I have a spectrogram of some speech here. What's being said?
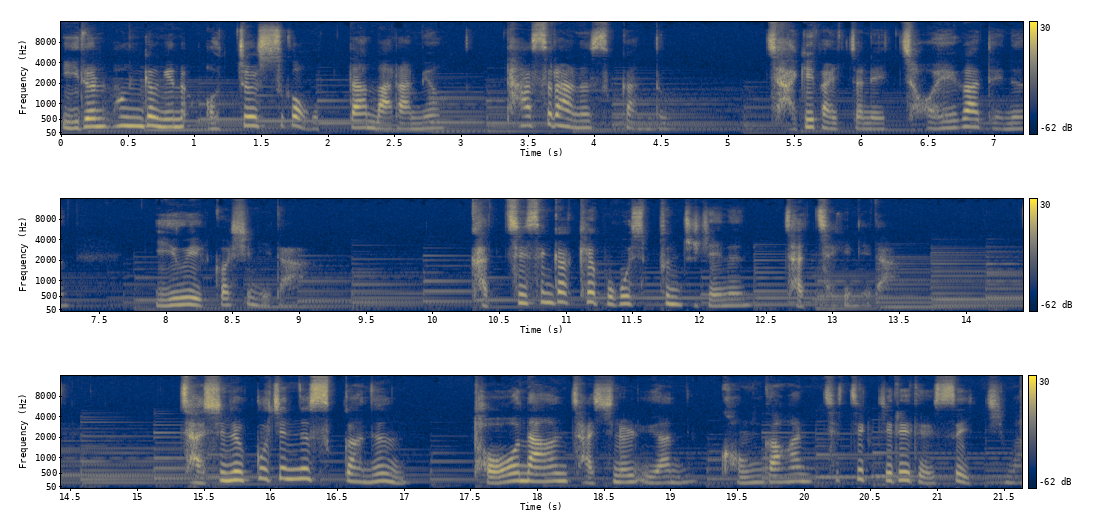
이런 환경에는 어쩔 수가 없다 말하며 탓을 하는 습관도 자기 발전에 저해가 되는 이유일 것입니다. 같이 생각해 보고 싶은 주제는 자책입니다. 자신을 꾸짖는 습관은 더 나은 자신을 위한 건강한 채찍질이 될 수 있지만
